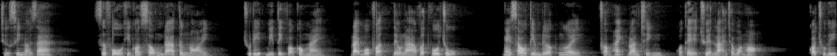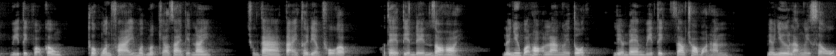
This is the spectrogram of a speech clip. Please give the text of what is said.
Trường sinh nói ra. Sư phụ khi còn sống đã từng nói, Chút ít bí tịch võ công này, Đại bộ phận đều là vật vô chủ. Ngày sau tìm được người phẩm hạnh đoan chính Có thể truyền lại cho bọn họ. Có chút ít bí tịch võ công Thuộc môn phái một mực kéo dài đến nay. Chúng ta tại thời điểm phù hợp, Có thể tiến đến dò hỏi. Nếu như bọn họ là người tốt, Liền đem bí tịch giao cho bọn hắn. Nếu như là người xấu,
